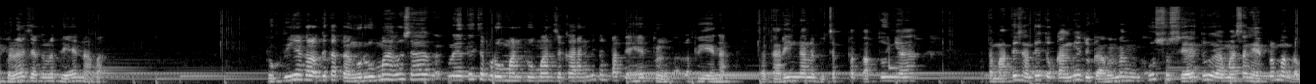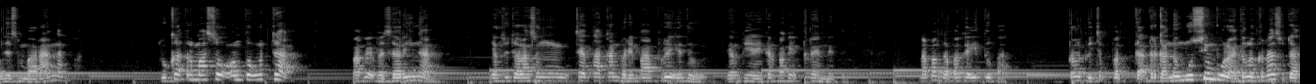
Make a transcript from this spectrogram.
hebel aja? Kan lebih enak pak. Buktinya kalau kita bangun rumah itu saya lihatnya perumahan-perumahan sekarang ini kan pakai hebel pak. Lebih enak. Bata ringan lebih cepat waktunya otomatis nanti tukangnya juga memang khusus ya itu yang masang hebel mah nggak bisa sembarangan pak. Juga termasuk untuk ngedak pakai baja ringan yang sudah langsung cetakan dari pabrik itu yang dinaikkan pakai kren itu. Kenapa nggak pakai itu pak? Kalau lebih cepat nggak tergantung musim pula itu karena sudah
